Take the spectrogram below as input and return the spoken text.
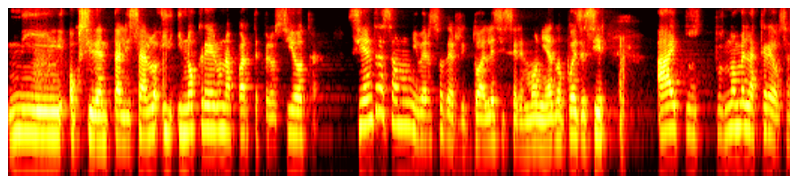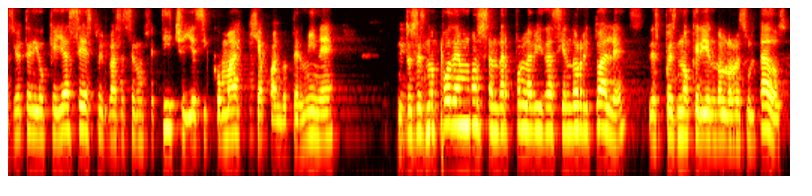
ni occidentalizarlo y, y no creer una parte, pero sí otra si entras a un universo de rituales y ceremonias, no puedes decir, ay, pues, pues no me la creo. O sea, si yo te digo que ya sé esto y vas a hacer un fetiche y es psicomagia cuando termine, entonces no podemos andar por la vida haciendo rituales, después no queriendo los resultados.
